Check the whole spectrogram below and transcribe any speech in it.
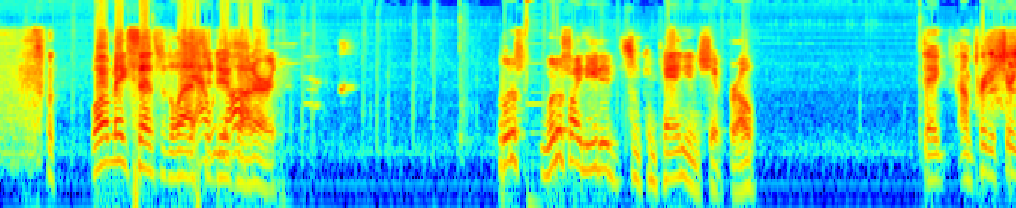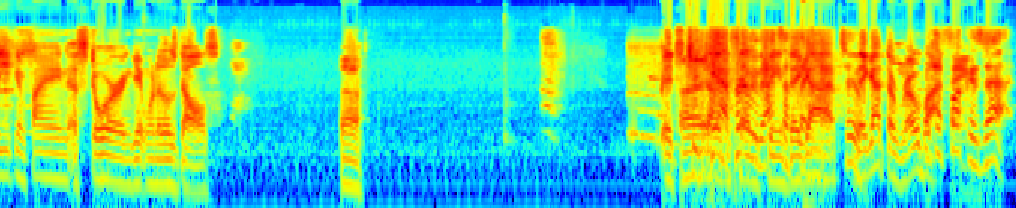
Well, it makes sense with the last Yeah, two dudes are. on Earth. What if what if I needed some companionship, bro? They, I'm pretty sure you can find a store and get one of those dolls. Uh, It's All right. Yeah, 2017. that's a they thing got now, too. they got the robot. What the fuck thing. is that?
